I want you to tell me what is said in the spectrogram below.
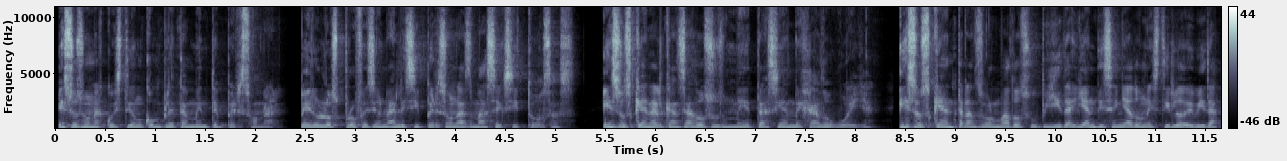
Eso es una cuestión completamente personal. Pero los profesionales y personas más exitosas, esos que han alcanzado sus metas y han dejado huella, esos que han transformado su vida y han diseñado un estilo de vida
